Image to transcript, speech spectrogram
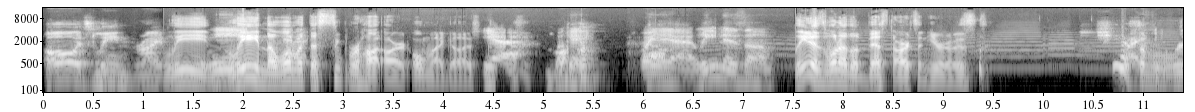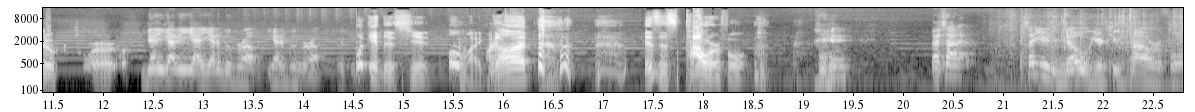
Oh, it's Lene, right? Lene, Lene, Lene, the one yeah. with the super hot art. Oh my gosh. yeah. Okay. Oh yeah, yeah. Lene is um. Lene is one of the best arts and Heroes. She has Right. some real couture art. What You gotta, yeah. You gotta move her up. You gotta move her up. with. Look at this shit. Oh my god. this is powerful. that's how. That's how you know you're too powerful.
